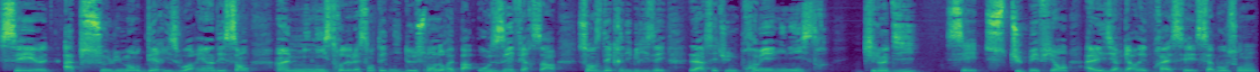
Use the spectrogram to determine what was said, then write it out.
C'est euh, absolument dérisoire et indécent. Un ministre de la Santé de ce nom n'aurait pas osé faire ça sans se décrédibiliser. Là, c'est une première ministre qui le dit c'est stupéfiant. Allez-y regarder de près, ses sabots sont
